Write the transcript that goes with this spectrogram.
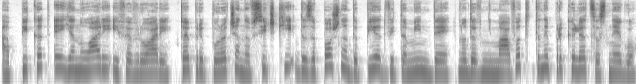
а пикът е януари и февруари. Той препоръча на всички да започнат да пият витамин D, но да внимават да не прекалят с него.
